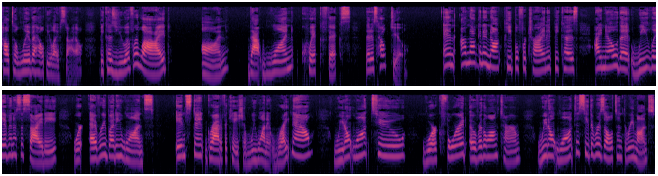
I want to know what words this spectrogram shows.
how to live a healthy lifestyle because you have relied on that one quick fix that has helped you. And I'm not going to knock people for trying it because I know that we live in a society where everybody wants instant gratification. We want it right now. We don't want to work for it over the long term. We don't want to see the results in three months.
